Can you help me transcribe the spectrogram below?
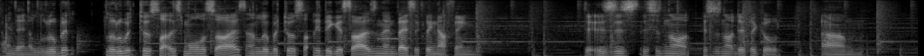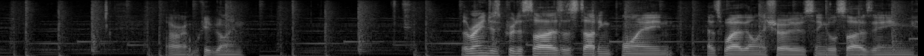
And then a little bit, a little bit to a slightly smaller size, and a little bit to a slightly bigger size, and then basically nothing. Is this this is not this is not difficult. Um, all right, we'll keep going. The range is criticized as starting point. That's why they only show single sizing.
